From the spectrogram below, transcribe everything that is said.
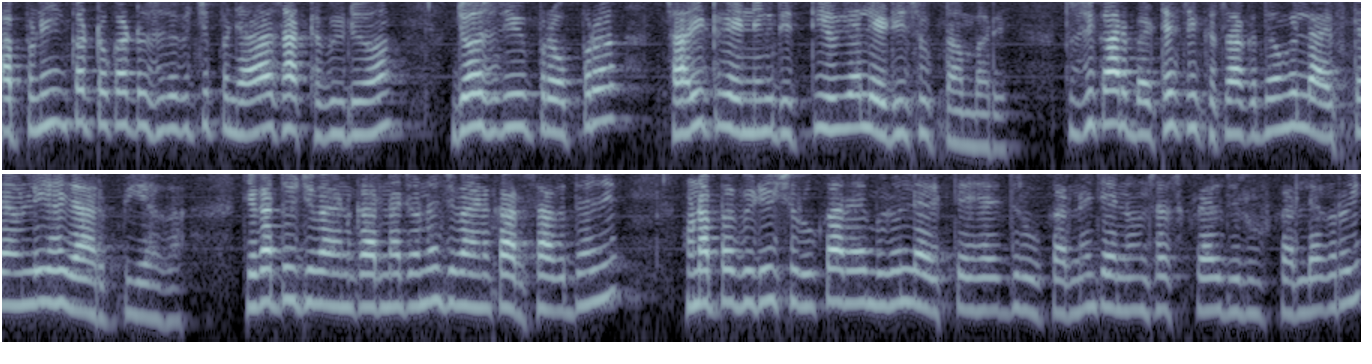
ਆਪਣੀ ਘੱਟੋ ਘੱਟ ਉਸ ਦੇ ਵਿੱਚ 50 60 ਵੀਡੀਓ ਜੋ ਉਸ ਦੀ ਪ੍ਰੋਪਰ ਸਾਰੀ ਟ੍ਰੇਨਿੰਗ ਦਿੱਤੀ ਹੋਈ ਆ ਲੇਡੀ ਸੂਟਾਂ ਬਾਰੇ। ਤੁਸੀਂ ਘਰ ਬੈਠੇ ਸਿੱਖ ਸਕਦੇ ਹੋਗੇ ਲਾਈਫ ਟਾਈਮ ਲਈ 1000 ਰੁਪਏ ਹੈਗਾ। ਜੇਕਰ ਤੁਸੀਂ ਜੁਆਇਨ ਕਰਨਾ ਚਾਹੁੰਦੇ ਹੋ ਜੁਆਇਨ ਕਰ ਸਕਦੇ ਹੋ ਜੀ। ਹੁਣ ਆਪਾਂ ਵੀਡੀਓ ਸ਼ੁਰੂ ਕਰ ਰਹੇ ਹਾਂ ਵੀਡੀਓ ਨੂੰ ਲਾਈਕ ਤੇ ਸ਼ੇਅਰ ਜ਼ਰੂਰ ਕਰਨਾ ਚੈਨਲ ਨੂੰ ਸਬਸਕ੍ਰਾਈਬ ਜ਼ਰੂਰ ਕਰ ਲਿਆ ਕਰੋ ਜੀ।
